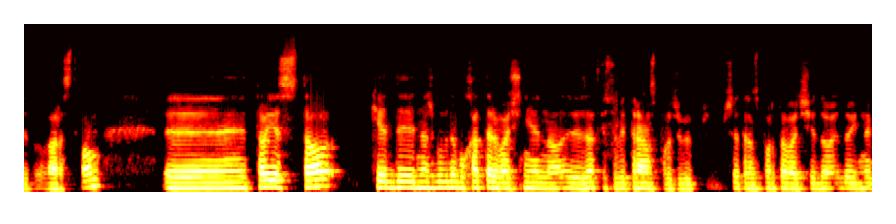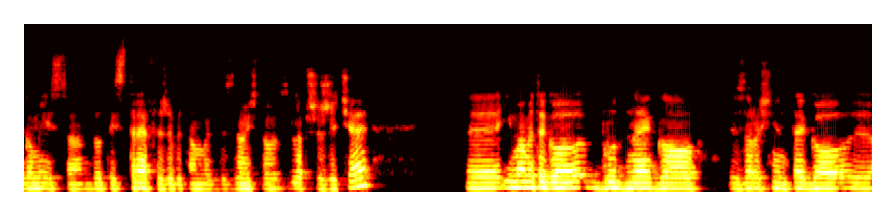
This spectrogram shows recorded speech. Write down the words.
y, warstwą. Y, To jest to, kiedy nasz główny bohater właśnie no, załatwia sobie transport, żeby przetransportować się do, do innego miejsca, do tej strefy, żeby tam jakby znaleźć to lepsze życie. Y, i mamy tego brudnego, zarośniętego y,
